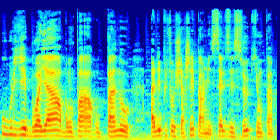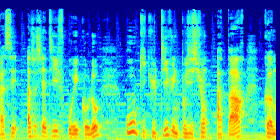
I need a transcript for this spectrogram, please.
Oubliez Boyard, Bompard ou Panot. Allez plutôt chercher parmi celles et ceux qui ont un passé associatif ou écolo ou qui cultivent une position à part, comme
